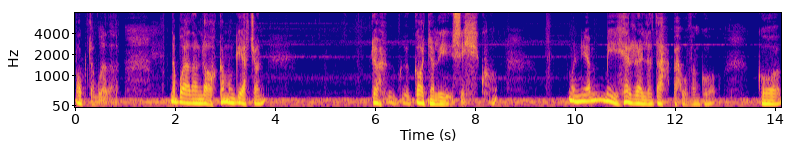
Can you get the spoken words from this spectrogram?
Okta vuodella. No puhutaan lahka mun kiehtsan. Ja kaatjali sihku. Mun ja mi herrailla tähpähuvan ko, ko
